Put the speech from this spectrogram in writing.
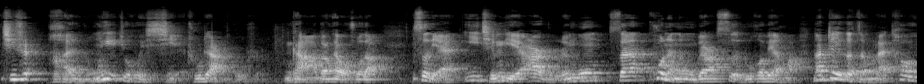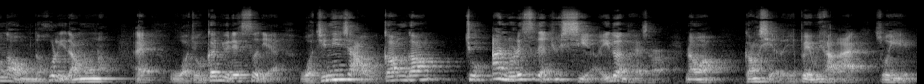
其实很容易就会写出这样的故事。你看啊，刚才我说的四点：一情节，二主人公，三困难的目标，四如何变化。那这个怎么来套用到我们的婚礼当中呢？哎，我就根据这四点，我今天下午刚刚就按照这四点去写了一段台词儿。那么刚写的也背不下来，所以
